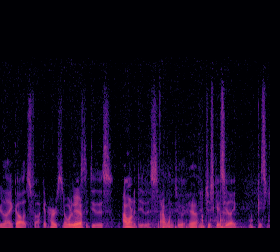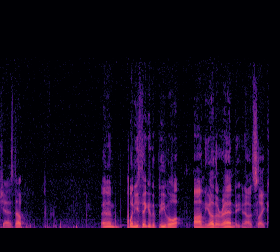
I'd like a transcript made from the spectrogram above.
you're like, oh, it's fucking hurts. Nobody Yeah. wants to do this. I want to do this. I want to do it. Yeah. It just gets you like gets you jazzed up. And then when you think of the people on the other end, you know, it's like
